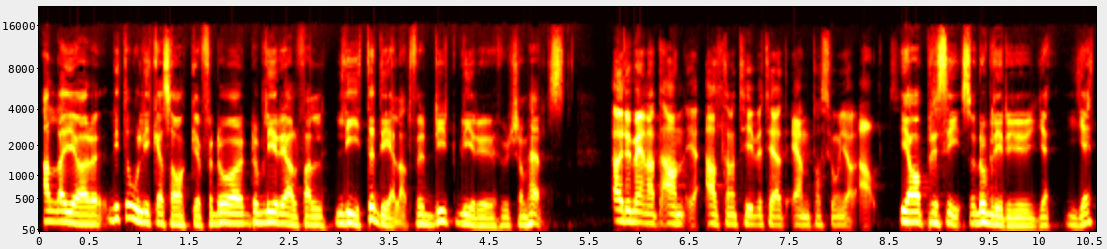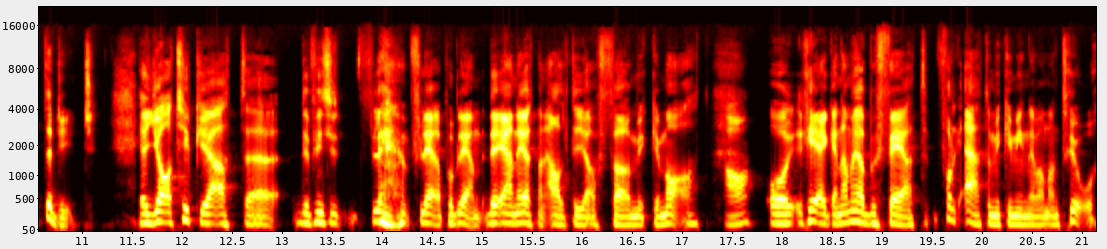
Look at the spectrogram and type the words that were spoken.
alla gör lite olika saker, för då, då blir det i alla fall lite delat. För dyrt blir det ju hur som helst. Ja, Du menar att alternativet är att en person gör allt? Ja, precis. Och då blir det ju jä- jättedyrt. Ja, jag tycker ju att eh, det finns ju fler, flera problem. Det ena är att man alltid gör för mycket mat. Ja. Och regeln när man gör buffé är att folk äter mycket mindre än vad man tror.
